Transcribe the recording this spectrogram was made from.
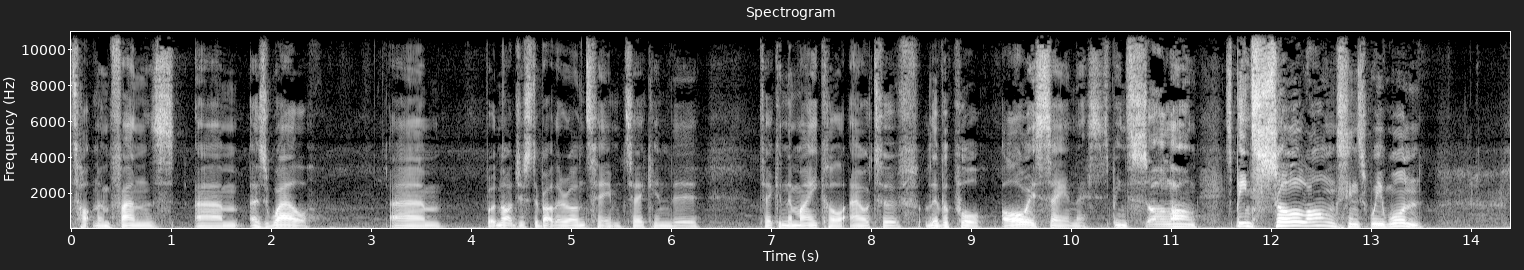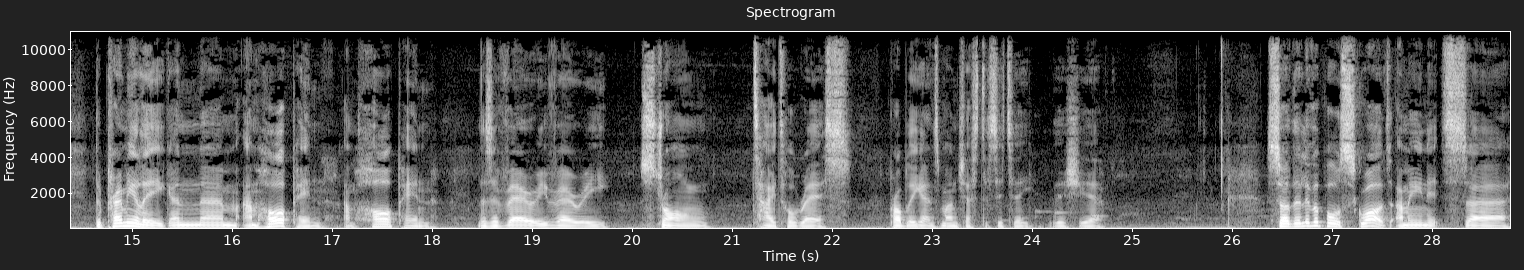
Tottenham fans um, as well. Um, but not just about their own team, taking the taking the Michael out of Liverpool. Always saying this. It's been so long. It's been so long since we won the Premier League, and um, I'm hoping, I'm hoping there's a very, very strong title race, probably against Manchester City this year. So the Liverpool squad, I mean, it's uh,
